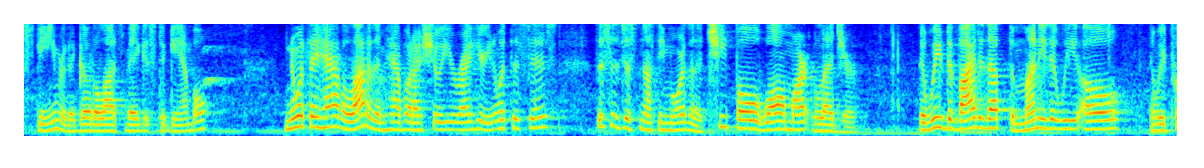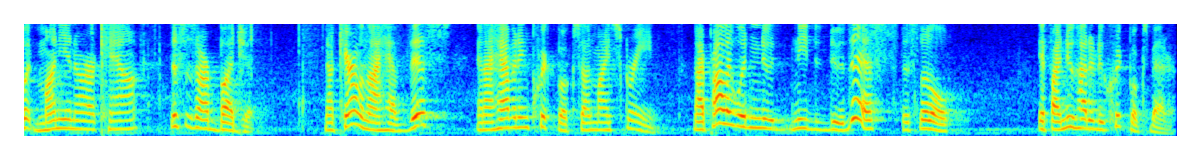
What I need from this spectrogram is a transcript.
scheme or they go to Las Vegas to gamble. You know what they have? A lot of them have what I show you right here. You know what this is? This is just nothing more than a cheap old Walmart ledger. That we've divided up the money that we owe and we put money in our account. This is our budget. Now, Carol and I have this, and I have it in QuickBooks on my screen. Now, I probably wouldn't need to do this, this little, if I knew how to do QuickBooks better.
